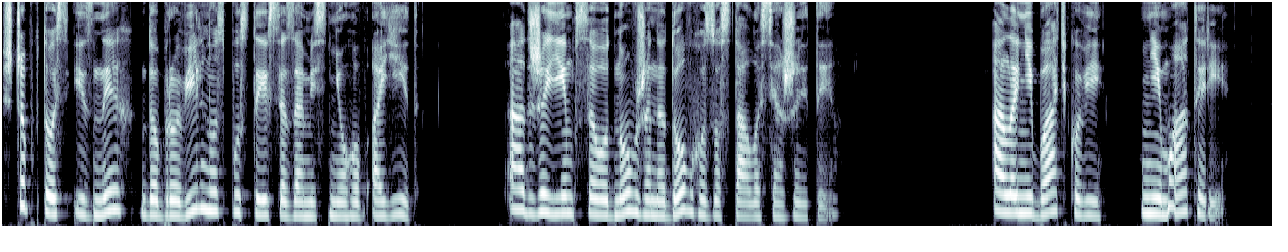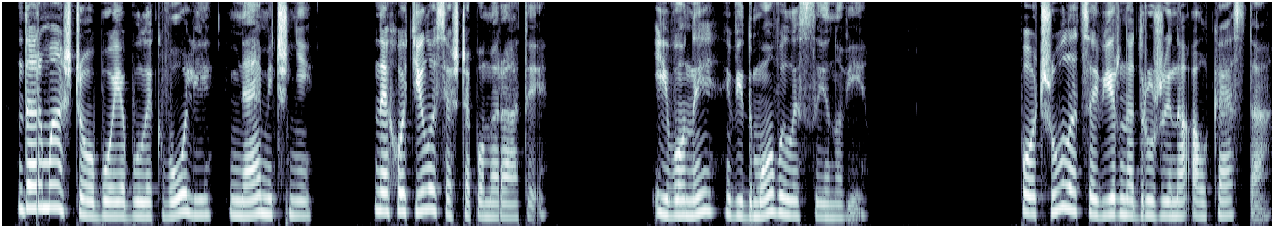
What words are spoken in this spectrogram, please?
щоб хтось із них добровільно спустився замість нього в Аїд, адже їм все одно вже недовго зосталося жити. Але ні батькові, ні матері, дарма що обоє були кволі, немічні, не хотілося ще помирати, і вони відмовили синові. Почула це вірна дружина Алкеста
